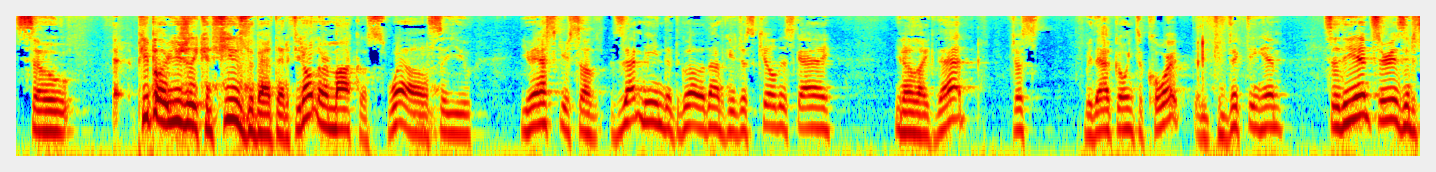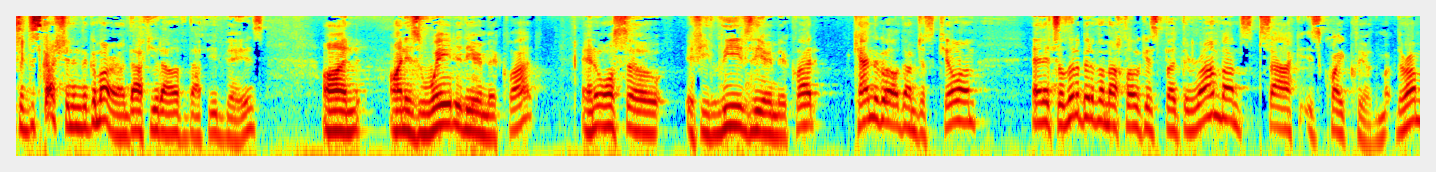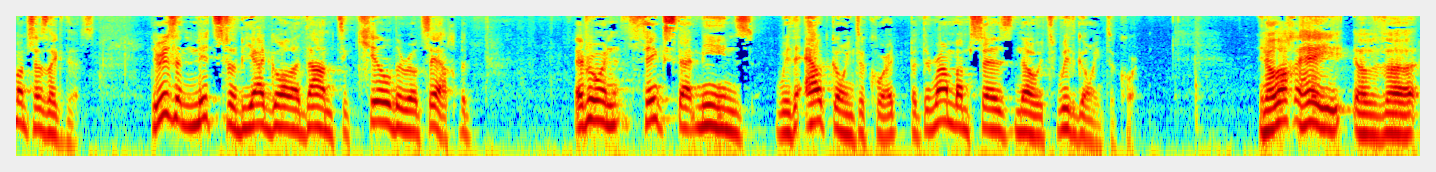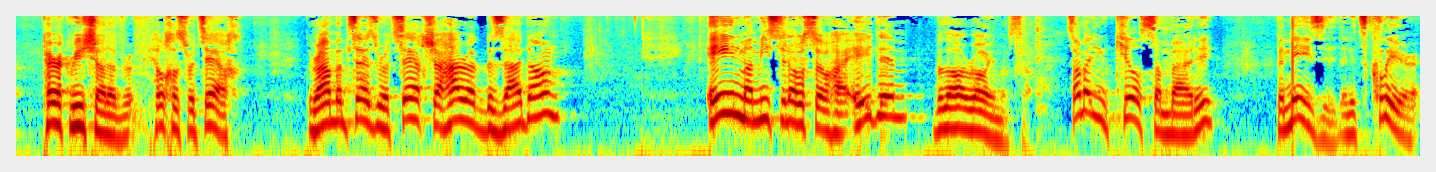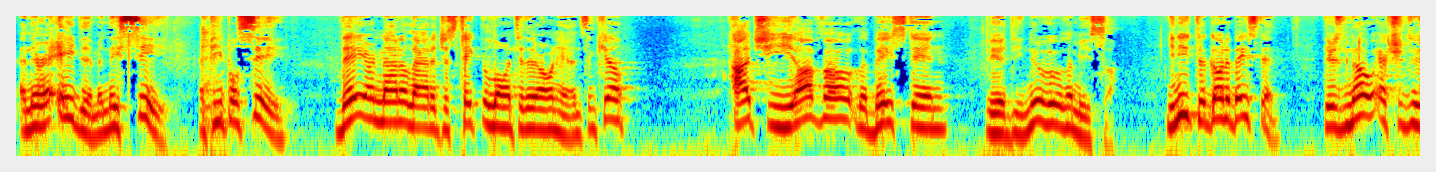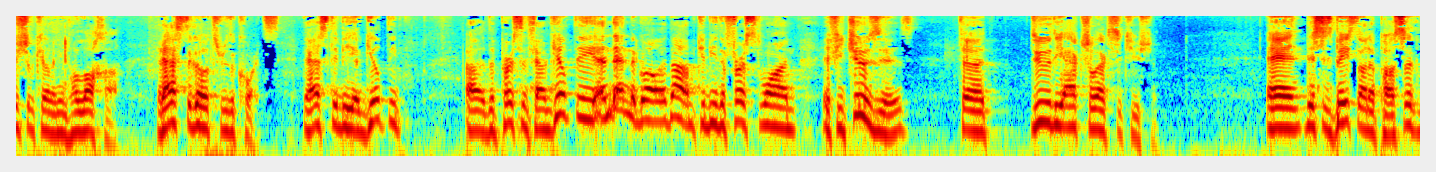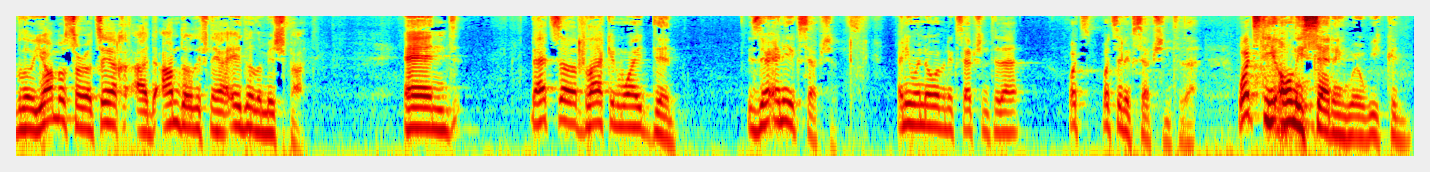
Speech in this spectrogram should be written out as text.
So uh, people are usually confused about that. If you don't learn Makos well, so you, you ask yourself, does that mean that the Goel HaDam can just kill this guy, you know, like that, just without going to court and convicting him? So the answer is, and it's a discussion in the Gemara on Daf Yud Aleph, Daf Yud Beis, on, on his way to the Ir Miklat, and also if he leaves the Ir Miklat, can the Goel HaDam just kill him? And it's a little bit of a machlokus, but the Rambam's psak is quite clear. The Rambam says like this: There is a mitzvah biyad goel hadam to kill the rotzeach, but everyone thinks that means without going to court. But the Rambam says no, it's with going to court. In halacha hey of uh, Perak Rishon of Hilchos Rotzeach, the Rambam says rotzeach shaharag bezadon ein mamisin oso ha'edim v'lo oso. Somebody who kills somebody, bemazed, and it's clear, and there are edim, and they see, and people see, they are not allowed to just take the law into their own hands and kill. Lebeistin v'yadinuhu lemisa. You need to go to Din. There's no extrajudicial killing in halacha. It has to go through the courts. There has to be a guilty, uh, the person found guilty, and then the Goel HaDam could be the first one, if he chooses, to do the actual execution. And this is based on a pasuk, ad And that's a black and white din. Is there any exceptions? Anyone know of an exception to that? What's, what's an exception to that? What's the only setting where we could,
